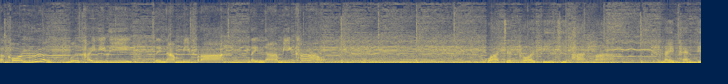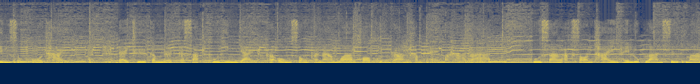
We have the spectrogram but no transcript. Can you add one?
ละครเรื่องเมืองไทยนี้ดี ในน้ำมีปลา ในนามีข้าว กว่า 700 ปีที่ผ่านมา ในแผ่นดินสุขโขทัยได้ถือกำเนิดกษัตริย์ผู้ยิ่งใหญ่พระองค์ทรงพระนามว่าพ่อขุนรามคำแหงมหาราช ผู้สร้างอักษรไทยให้ลูกหลานสืบมา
